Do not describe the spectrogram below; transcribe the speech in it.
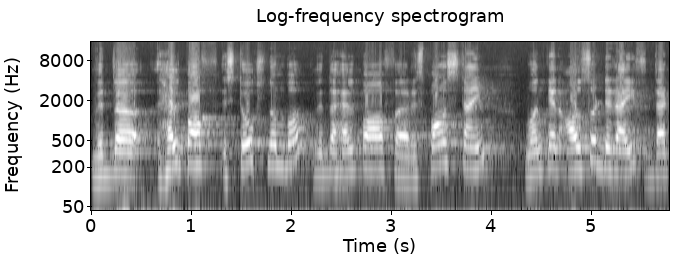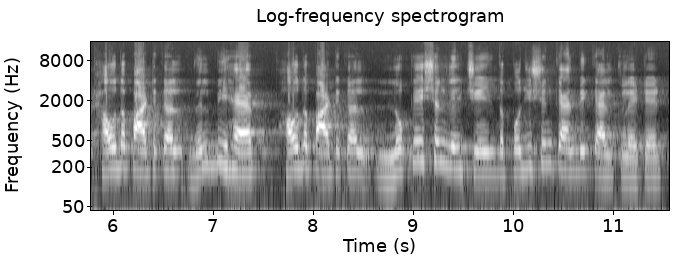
with the help of Stokes number, with the help of uh, response time, one can also derive that how the particle will behave, how the particle location will change, the position can be calculated.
